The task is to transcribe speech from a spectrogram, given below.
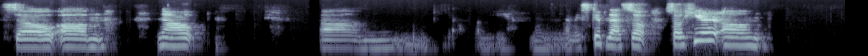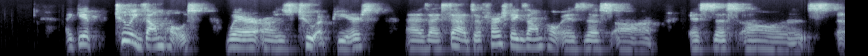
So um, now, um, let me let me skip that. So, so here um, I give two examples where uh, two appears. As I said, the first example is this uh, is this uh, uh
